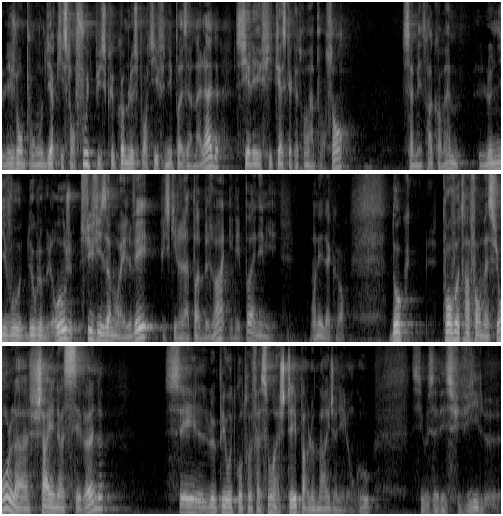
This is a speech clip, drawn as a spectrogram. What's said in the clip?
les gens pourront dire qu'ils s'en foutent, puisque comme le sportif n'est pas un malade, si elle est efficace qu'à 80%, ça mettra quand même le niveau de globules rouges suffisamment élevé, puisqu'il n'en a pas besoin, il n'est pas anémié. On est d'accord. Donc, pour votre information, la China 7, c'est le PO de contrefaçon acheté par le mari Gianni Longo, si vous avez suivi le,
